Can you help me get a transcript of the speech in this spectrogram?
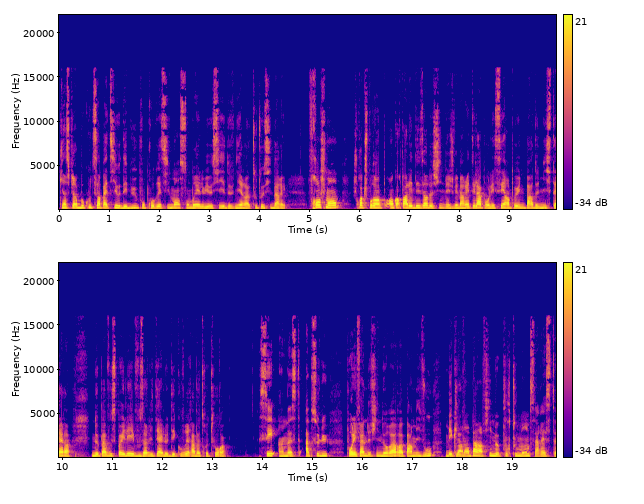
qui inspire beaucoup de sympathie au début pour progressivement sombrer lui aussi et devenir tout aussi barré. Franchement, je crois que je pourrais encore parler des heures de film, mais je vais m'arrêter là pour laisser un peu une part de mystère, ne pas vous spoiler et vous inviter à le découvrir à votre tour. C'est un must absolu pour les fans de films d'horreur parmi vous, mais clairement pas un film pour tout le monde. Ça reste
